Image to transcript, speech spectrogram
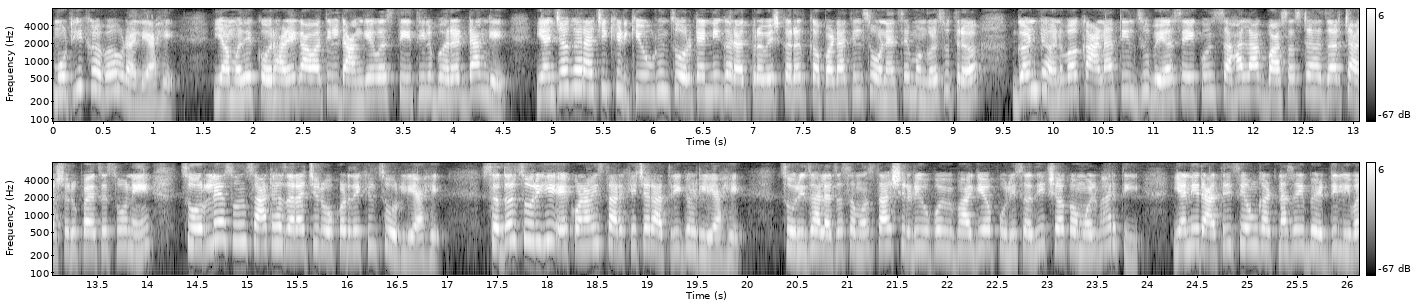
मोठी खळबळ उडाली आहे. यामध्ये कोऱ्हाळे गावातील डांगे वस्ती येथील भरत डांगे यांच्या घराची खिडकी उघडून चोरट्यांनी घरात प्रवेश करत कपाटातील सोन्याचे मंगळसूत्र गंठण व कानातील झुबे असे एकूण सहा लाख बासष्ट हजार चारशे रुपयाचे सोने चोरले असून साठ हजाराची रोकड देखील चोरली आहे. सदर चोरी ही एकोणावीस तारखेच्या रात्री घडली आहे. चोरी झाल्याचं समजता शिर्डी उपविभागीय पोलीस अधीक्षक अमोल भारती यांनी रात्रीच येऊन घटनास्थळी भेट दिली व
